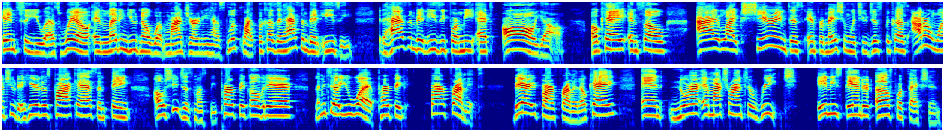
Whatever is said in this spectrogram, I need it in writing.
into you as well and letting you know what my journey has looked like because it hasn't been easy. It hasn't been easy for me at all, y'all. Okay. And so I like sharing this information with you just because I don't want you to hear this podcast and think, oh, she just must be perfect over there. Let me tell you what, perfect, far from it. Very far from it. Okay. And nor am I trying to reach any standard of perfection.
